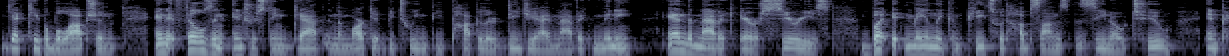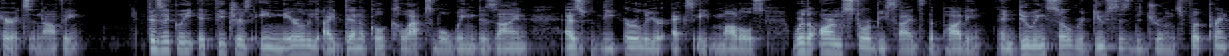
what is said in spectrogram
yet capable option, and it fills an interesting gap in the market between the popular DJI Mavic Mini and the Mavic Air series, but it mainly competes with Hubsan's Zino 2 and Parrot's Anafi. Physically, it features a nearly identical collapsible wing design as the earlier X8 models, where the arms store besides the body, and doing so reduces the drone's footprint,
